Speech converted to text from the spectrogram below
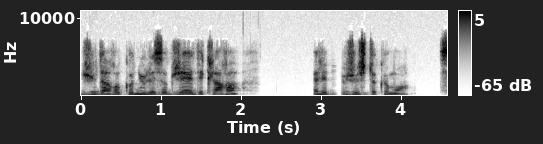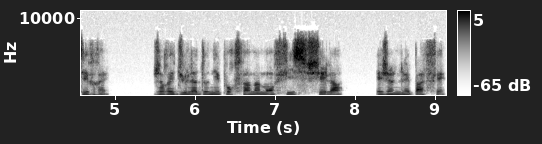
Judas reconnut les objets et déclara Elle est plus juste que moi. C'est vrai. J'aurais dû la donner pour femme à mon fils Sheila, et je ne l'ai pas fait.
